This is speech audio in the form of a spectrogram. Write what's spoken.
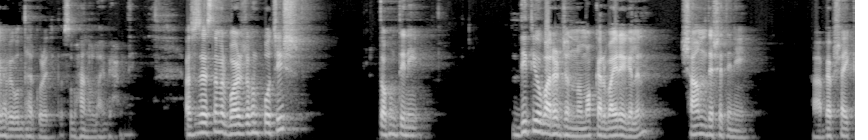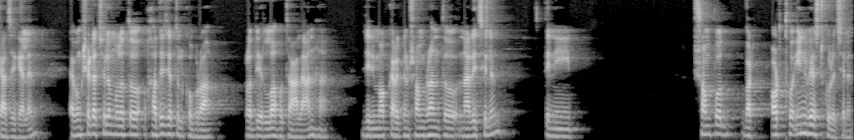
এভাবে উদ্ধার করে দিত। সুবাহান আল্লাহ বেহামদি। রাসুসাহ ইসলামের বয়স যখন পঁচিশ, তখন তিনি দ্বিতীয়বারের জন্য মক্কার বাইরে গেলেন। শাম দেশে তিনি ব্যবসায়িক কাজে গেলেন এবং সেটা ছিল মূলত খাদিজাতুল কোবরা রদি আল্লাহ তালা আনহা, যিনি মক্কার একজন সম্ভ্রান্ত নারী ছিলেন। তিনি সম্পদ বা অর্থ ইনভেস্ট করেছিলেন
